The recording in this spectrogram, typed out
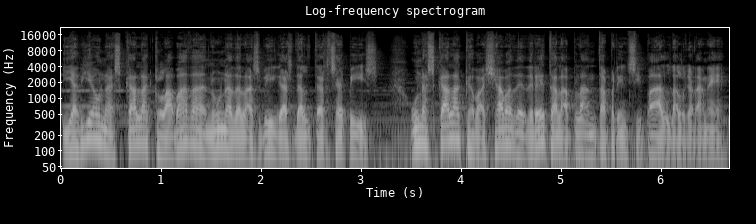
Hi havia una escala clavada en una de les vigues del tercer pis, una escala que baixava de dret a la planta principal del graner.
